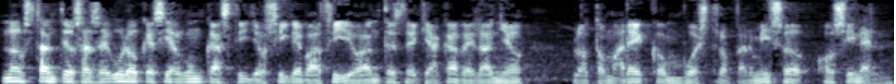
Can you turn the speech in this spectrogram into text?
No obstante, os aseguro que si algún castillo sigue vacío antes de que acabe el año, lo tomaré con vuestro permiso o sin él.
